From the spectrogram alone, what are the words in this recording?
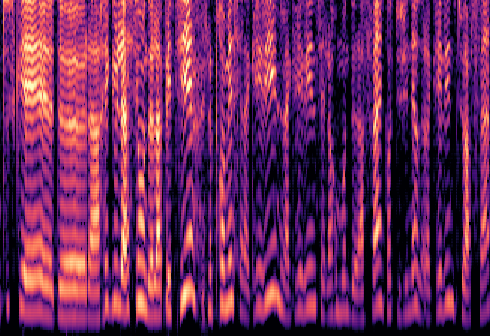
tout ce qui est de la régulation de l'appétit. Le premier, c'est la gréline. La gréline, c'est l'hormone de la faim. Quand tu génères de la gréline, tu as faim.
